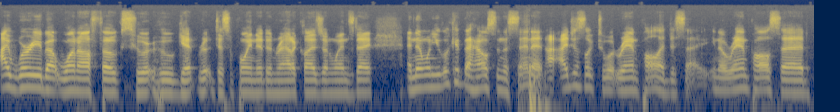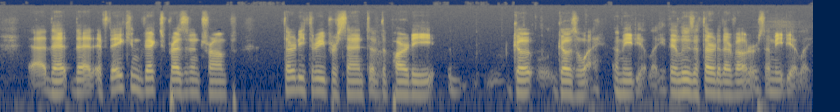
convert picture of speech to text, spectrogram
I worry about one-off folks who who get r- disappointed and radicalized on Wednesday. And then when you look at the House and the Senate, I, I just look to what Rand Paul had to say. You know, Rand Paul said uh, that that if they convict President Trump. 33% of the party go, goes away immediately. They lose a third of their voters immediately.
